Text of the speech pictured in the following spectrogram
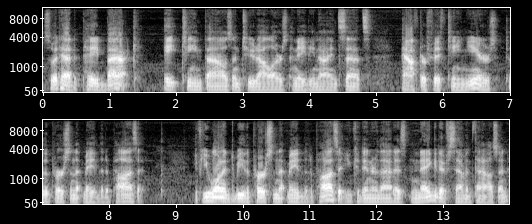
so it had to pay back $18,002.89 after 15 years to the person that made the deposit. If you wanted to be the person that made the deposit, you could enter that as negative 7,000.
